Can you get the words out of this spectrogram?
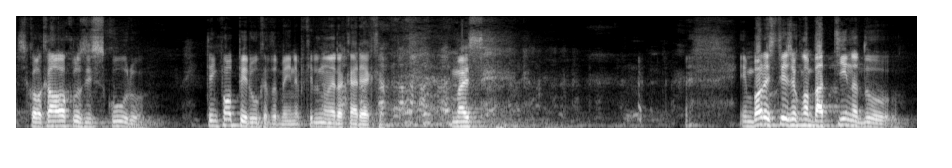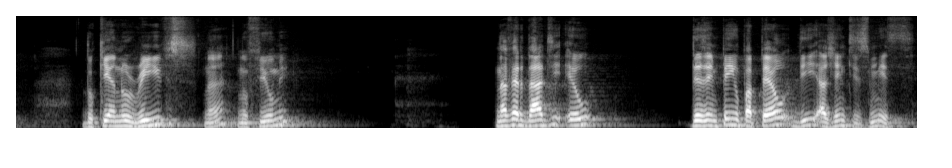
se colocar um óculos escuro, tem que uma peruca também, né? Porque ele não era careca. Mas embora esteja com a batina do do Keanu Reeves, né, no filme. Na verdade, eu desempenho o papel de agente Smith.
